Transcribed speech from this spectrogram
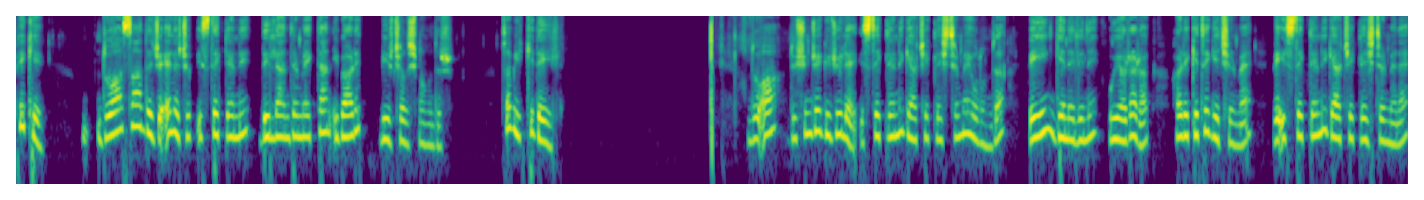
Peki dua sadece el açıp isteklerini dillendirmekten ibaret bir çalışma mıdır? Tabii ki değil. Dua, düşünce gücüyle isteklerini gerçekleştirme yolunda beyin genelini uyararak harekete geçirme ve isteklerini gerçekleştirmene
